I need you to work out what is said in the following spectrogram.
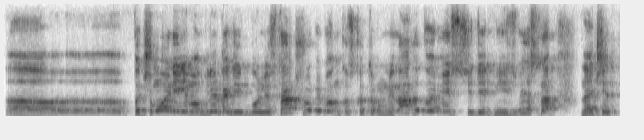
почему они не могли родить более старшего ребенка, с которым не надо два месяца сидеть, неизвестно. Значит,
